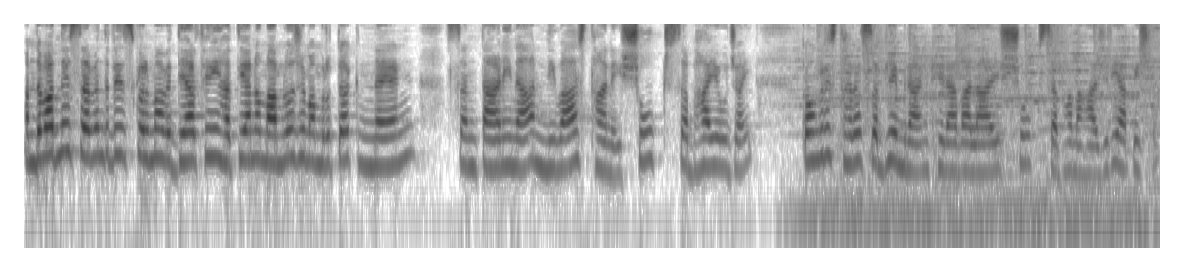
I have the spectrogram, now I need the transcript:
અમદાવાદની સેવન્થ ડે સ્કૂલમાં વિદ્યાર્થીની હત્યાનો મામલો, જેમાં મૃતક નયન સંતાણીના નિવાસ સ્થાને શોક સભા યોજાઈ. કોંગ્રેસ ધારાસભ્ય ઇમરાન ખેડાવાલાએ શોક સભામાં હાજરી આપી છે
